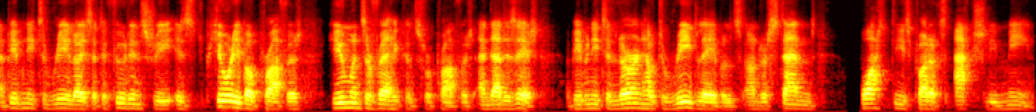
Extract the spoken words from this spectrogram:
And people need to realize that the food industry is purely about profit. Humans are vehicles for profit, and that is it. And people need to learn how to read labels, understand what these products actually mean.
